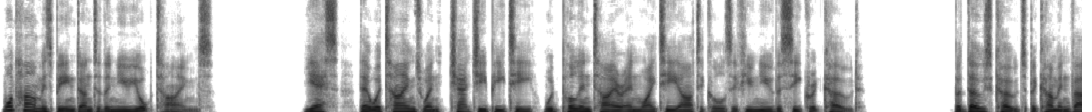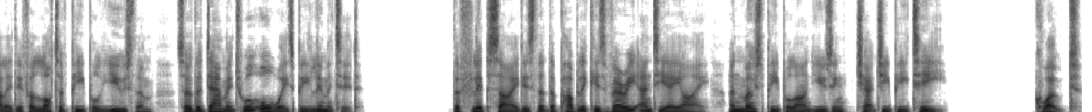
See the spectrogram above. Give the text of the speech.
What harm is being done to the New York Times? Yes, there were times when ChatGPT would pull entire NYT articles if you knew the secret code. But those codes become invalid if a lot of people use them, so the damage will always be limited. The flip side is that the public is very anti AI, and most people aren't using ChatGPT. Quote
